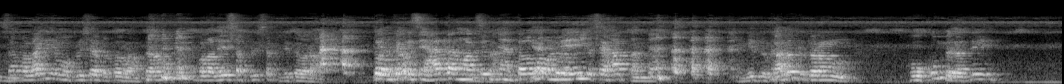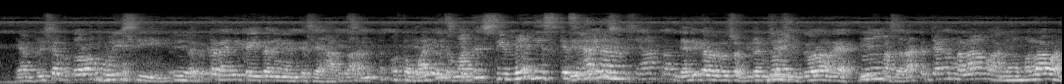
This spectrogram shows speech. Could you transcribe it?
Siapa lagi yang mau periksa kita orang? Kalau kepala desa periksa kita orang. Ya, kesehatan maksudnya, toh, ya, itu kesehatan. Gitu. Kalau kita orang hukum berarti yang periksa orang polisi. Iya. Tapi karena ini kaitan dengan kesehatan, otomatis, otomatis tim medis kesehatan kesehatan. Jadi kalau dosa bilang misalnya kita orang reaktif, Hmm. masyarakat jangan melawan. yang melawan,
